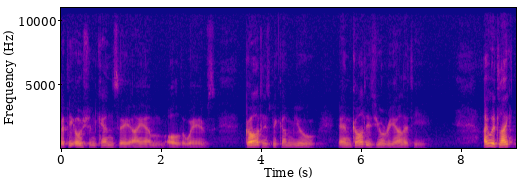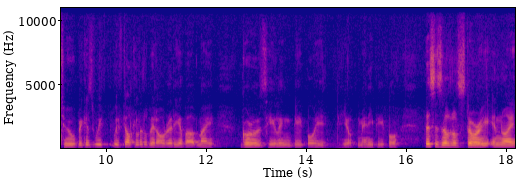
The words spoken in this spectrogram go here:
but the ocean can say, I am all the waves. God has become you, and God is your reality. I would like to, because we, we've talked a little bit already about my guru's healing people. He healed many people. This is a little story in my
